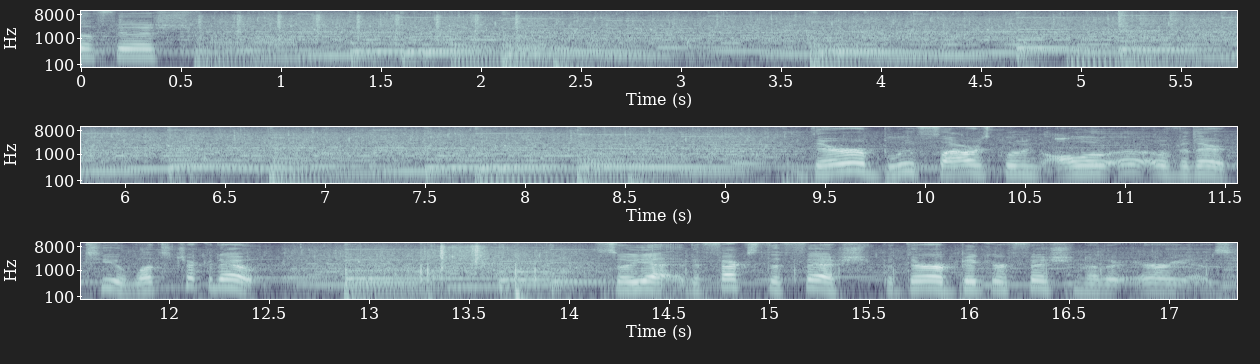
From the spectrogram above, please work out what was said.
Little fish. There are blue flowers blooming all over there too. Let's check it out. So yeah, it affects the fish, but there are bigger fish in other areas.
